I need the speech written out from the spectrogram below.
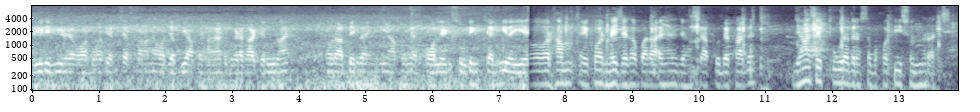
भीड़ ही भीड़ है, और बहुत ही अच्छा स्थान है, और जब भी आप यहाँ आए तो भेड़ा घाट ज़रूर आएँ। और आप देख रहे हैं कि यहाँ पर ऑलरेडी शूटिंग चल ही रही है। और हम एक और नई जगह पर आए हैं, जहाँ से आपको दिखा दें, जहाँ से पूरा दृश्य बहुत ही सुंदर, अच्छे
